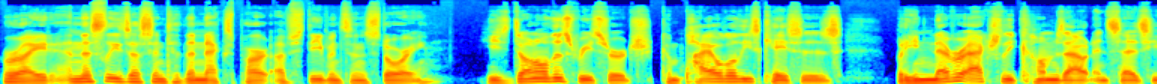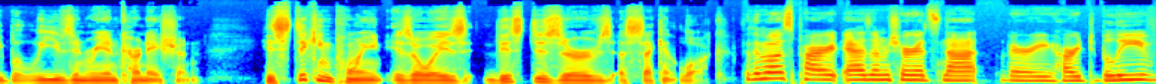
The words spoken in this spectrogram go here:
Right. And this leads us into the next part of Stevenson's story. He's done all this research, compiled all these cases, but he never actually comes out and says he believes in reincarnation. His sticking point is always this deserves a second look. For the most part, as I'm sure it's not very hard to believe,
